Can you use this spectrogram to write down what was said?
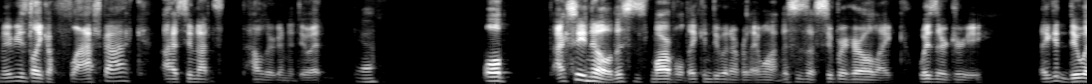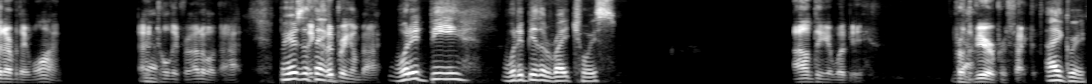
maybe it's like a flashback. I assume that's how they're gonna do it. Yeah. Well, actually, no. This is Marvel. They can do whatever they want. This is a superhero like wizardry. They can do whatever they want. I Yeah. totally forgot about that. But here's the they thing: could bring him back. would it be would it be the right choice? I don't think it would be, from Yeah. the viewer perspective, I agree.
